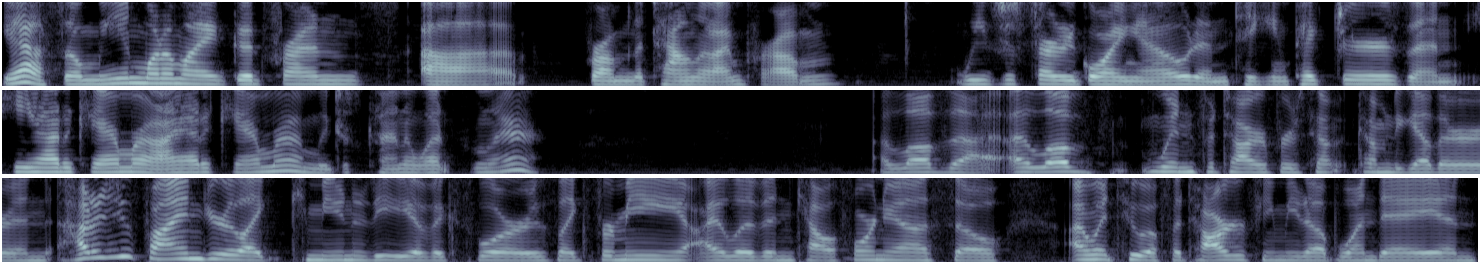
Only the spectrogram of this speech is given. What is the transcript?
yeah, so me and one of my good friends uh, from the town that I'm from, we just started going out and taking pictures and he had a camera i had a camera and we just kind of went from there. I love that. I love when photographers come together and how did you find your like community of explorers? Like for me i live in california so i went to a photography meetup one day and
